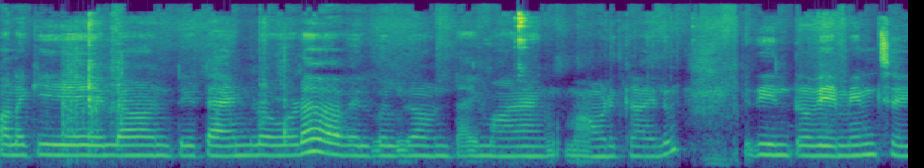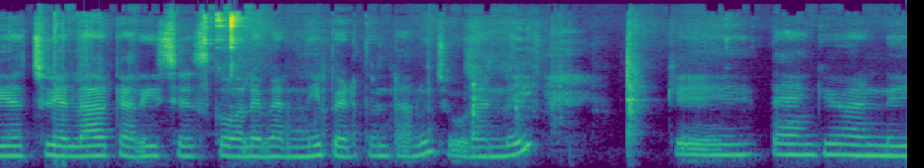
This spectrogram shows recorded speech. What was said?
మనకి ఎలాంటి టైంలో కూడా అవైలబుల్గా ఉంటాయి మా మామిడికాయలు. దీంతో ఏమేమి చేయొచ్చు ఎలా కర్రీ చేసుకోవాలి ఇవన్నీ పెడుతుంటాను. చూడండి. ఓకే థ్యాంక్ యూ అండి.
